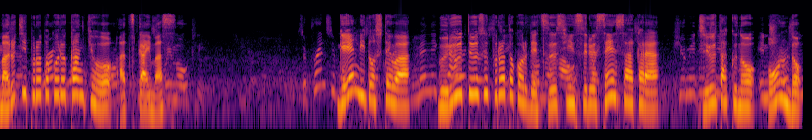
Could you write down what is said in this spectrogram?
マルチプロトコル環境を扱います。原理としては Bluetooth プロトコルで通信するセンサーから住宅の温度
